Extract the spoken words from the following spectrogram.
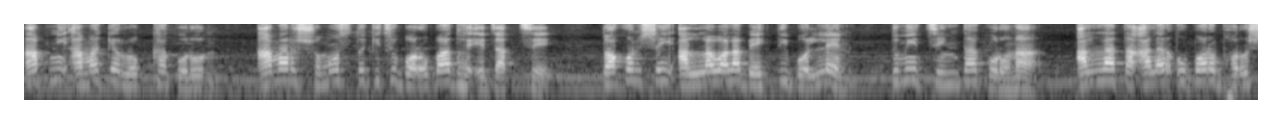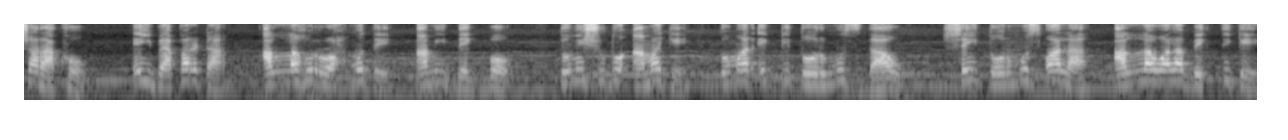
আপনি আমাকে রক্ষা করুন। আমার সমস্ত কিছু বরবাদ হয়ে যাচ্ছে। তখন সেই আল্লাহওয়ালা ব্যক্তি বললেন, তুমি চিন্তা করো না। আল্লাহ তাআলার উপর ভরসা রাখো। এই ব্যাপারটা আল্লাহর রহমতে আমি দেখব। তুমি শুধু আমাকে তোমার একটি তরমুজ দাও। সেই তরমুজওয়ালা আল্লাহওয়ালা ব্যক্তিকে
